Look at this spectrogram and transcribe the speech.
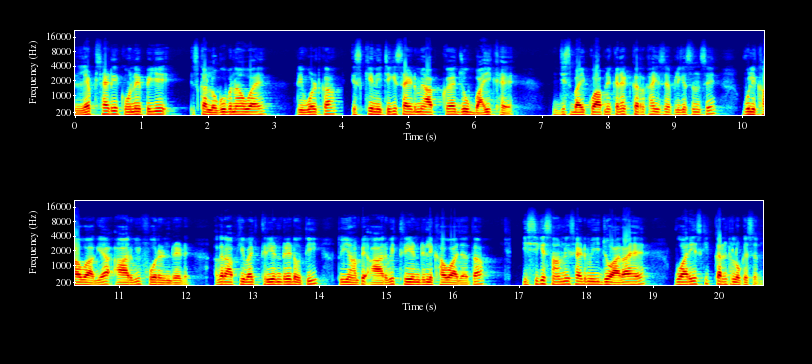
लेफ़्ट साइड के कोने पे ये इसका लोगो बना हुआ है रिवोल्ट का। इसके नीचे की साइड में आपका जो बाइक है, जिस बाइक को आपने कनेक्ट कर रखा है इस एप्लीकेशन से, वो लिखा हुआ आ गया आर वी फोर हंड्रेड अगर आपकी बाइक थ्री हंड्रेड होती तो यहाँ पे आर वी थ्री हंड्रेड लिखा हुआ आ जाता। इसी के सामने साइड में ये जो आ रहा है, वो आ रही है इसकी करंट लोकेशन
